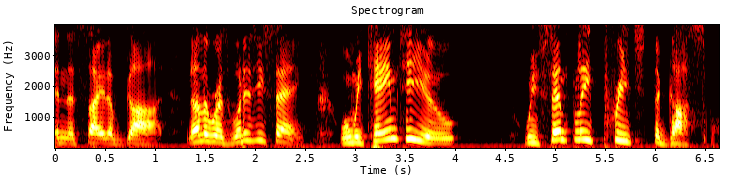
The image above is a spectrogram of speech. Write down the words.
in the sight of God. In other words, what is he saying? When we came to you, we simply preached the gospel.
